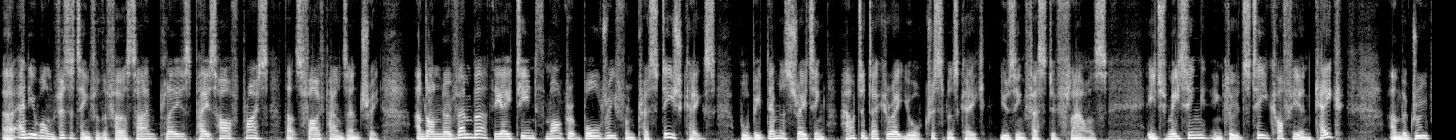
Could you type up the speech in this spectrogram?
Uh, anyone visiting for the first time plays, pays half price. That's five pounds entry. And on November the 18th, Margaret Baldry from Prestige Cakes will be demonstrating how to decorate your Christmas cake using festive flowers. Each meeting includes tea, coffee, and cake, and the group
